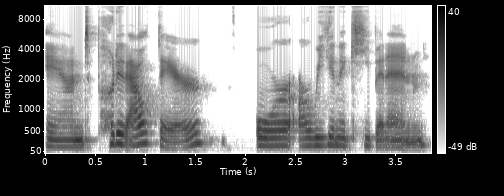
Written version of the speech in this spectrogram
and put it out there or are we going to keep it in?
